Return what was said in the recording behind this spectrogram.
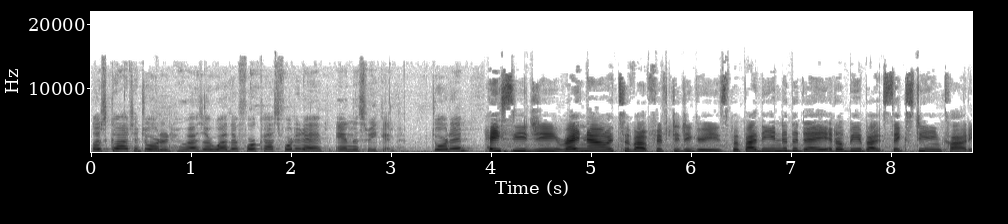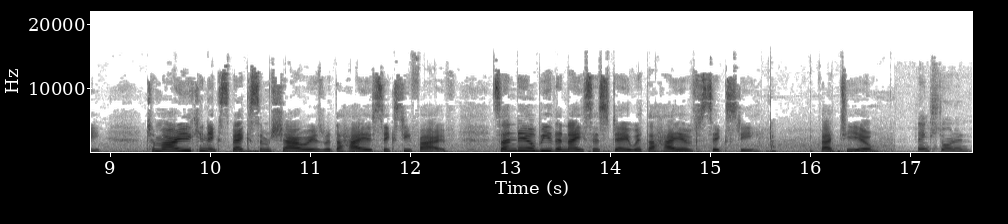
Let's go out to Jordan, who has our weather forecast for today and this weekend. Jordan? Hey CG, right now it's about 50 degrees, but by the end of the day it'll be about 60 and cloudy. Tomorrow you can expect some showers with a high of 65. Sunday will be the nicest day with a high of 60. Back to you. Thanks, Jordan.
